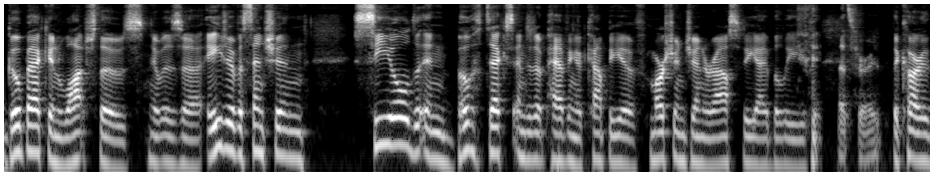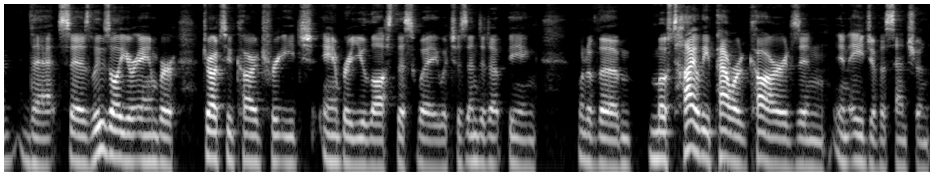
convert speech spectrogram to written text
Go back and watch those. It was uh, Age of Ascension sealed, and both decks ended up having a copy of Martian Generosity, I believe. That's right. The card that says lose all your amber, draw two cards for each amber you lost this way, which has ended up being one of the most highly powered cards in in Age of Ascension.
